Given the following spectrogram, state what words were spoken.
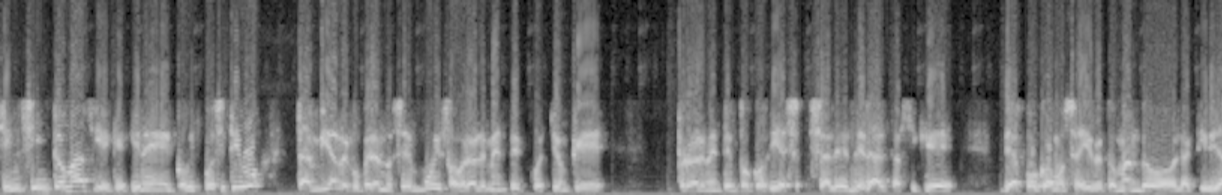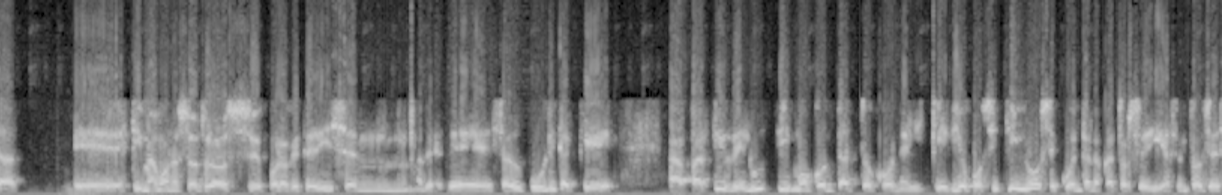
sin síntomas y el que tiene COVID positivo también recuperándose muy favorablemente, cuestión que probablemente en pocos días salen del alta. Así que de a poco vamos a ir retomando la actividad. Eh, estimamos nosotros, eh, por lo que te dicen desde Salud Pública, que a partir del último contacto con el que dio positivo se cuentan los 14 días. Entonces,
